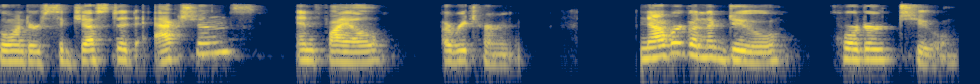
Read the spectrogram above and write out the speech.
go under suggested actions and file a return. Now we're going to do quarter two.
